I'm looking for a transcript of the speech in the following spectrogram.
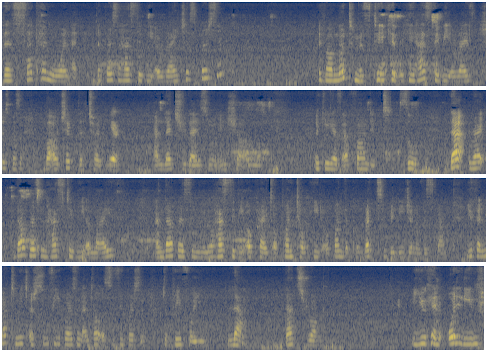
The second one, uh, the person has to be a righteous person. If I'm not mistaken, he has to be a righteous person. But I'll check the third one Yeah. and let you guys know, inshallah. Okay, yes, I found it. So that right, that person has to be alive, and that person, you know, has to be upright upon Tawheed, upon the correct religion of Islam. You cannot meet a Sufi person and tell a Sufi person to pray for you. La, that's wrong. You can only.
